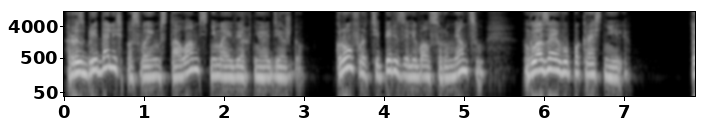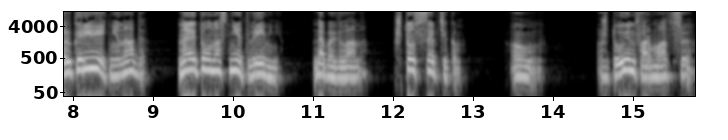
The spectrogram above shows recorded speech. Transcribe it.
разбредались по своим столам, снимая верхнюю одежду. Крофорд теперь заливался румянцем, глаза его покраснели. «Только реветь не надо, на это у нас нет времени», — добавила она. «Что с септиком?» «Эм, «Жду информацию»,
